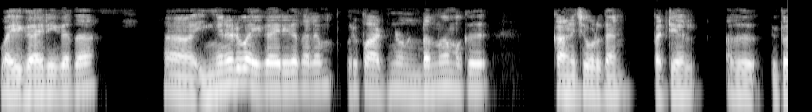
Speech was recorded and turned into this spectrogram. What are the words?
വൈകാരികത ഇങ്ങനെ ഇങ്ങനൊരു വൈകാരിക തലം ഒരു പാട്ടിനുണ്ടെന്ന് നമുക്ക് കാണിച്ചു കൊടുക്കാൻ പറ്റിയാൽ അത് ഇപ്പൊ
